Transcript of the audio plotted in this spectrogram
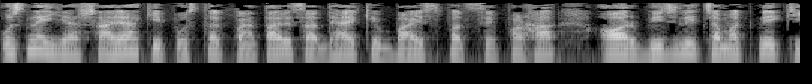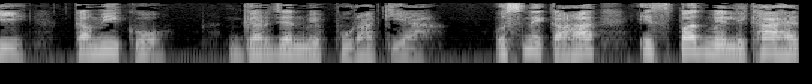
उसने यशाया की पुस्तक 45 अध्याय के 22 पद से पढ़ा और बिजली चमकने की कमी को गर्जन में पूरा किया। उसने कहा, इस पद में लिखा है,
